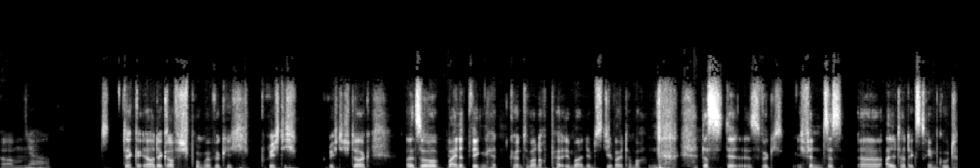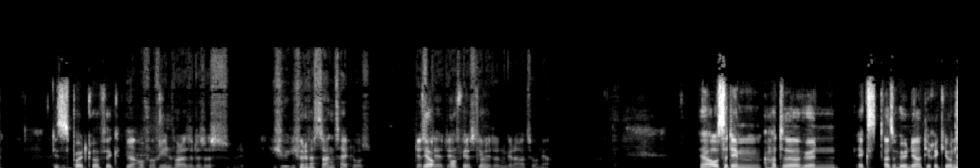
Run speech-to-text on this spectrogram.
Ähm, ja. Der, ja, der grafische Sprung war wirklich richtig, richtig stark. Also meinetwegen hätte, könnte man noch per immer in dem Stil weitermachen. Das der ist wirklich, ich finde, das äh, altert extrem gut, dieses Sprite-Grafik. Ja, auf, auf jeden Fall. Also das ist ich, ich würde fast sagen zeitlos. Des, ja, der, der, auf jeden Fall. der Generation, ja. Ja, außerdem hatte Höhen, also Höhen, ja, die Region,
